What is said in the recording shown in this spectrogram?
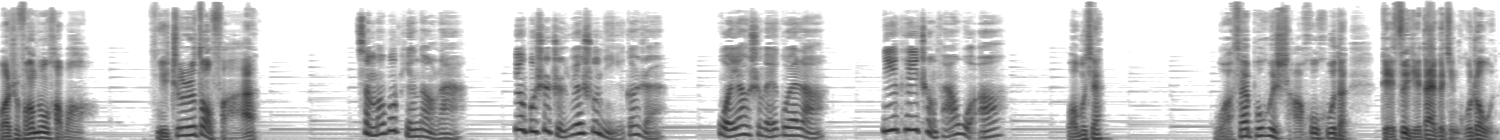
我是房东，好不好？你这是造反！怎么不平等啦？又不是只约束你一个人。我要是违规了，你也可以惩罚我啊。我不签，我才不会傻乎乎的给自己戴个紧箍咒呢。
